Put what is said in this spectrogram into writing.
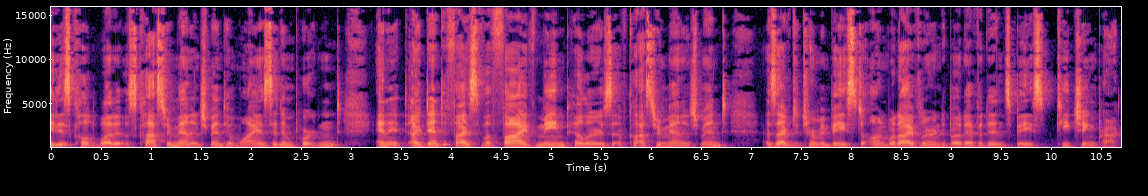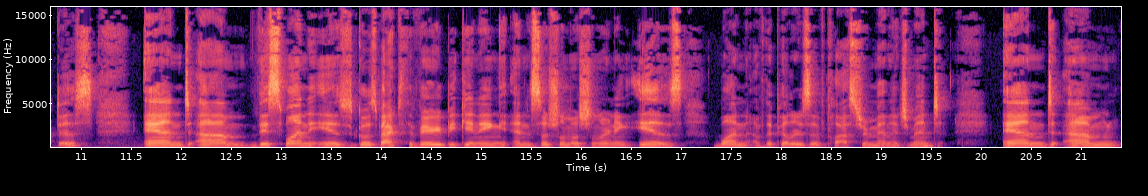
It is called What is Classroom Management and Why is it Important? And it identifies the five main pillars of classroom management, as I've determined based on what I've learned about evidence based teaching practice. And um, this one is goes back to the very beginning, and social emotional learning is one of the pillars of classroom management. And um,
